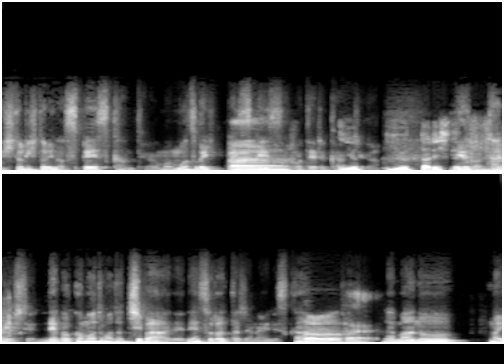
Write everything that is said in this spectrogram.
一人一人のスペース感っていうのはもうものすごいいっぱいスペースを持てる感ゆじがゆったりしてゆっる感じ。たりしてで僕はもともと千葉でね育ったじゃないですか。うん、はい。でまああのまあ、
